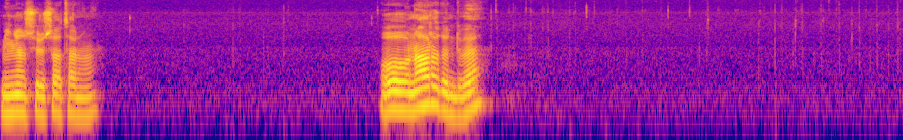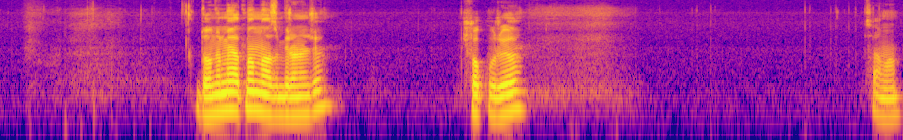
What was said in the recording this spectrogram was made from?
Minyon sürüsü atar mı? Oo ne döndü be? Dondurmaya atmam lazım bir an önce. Çok vuruyor. Tamam.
